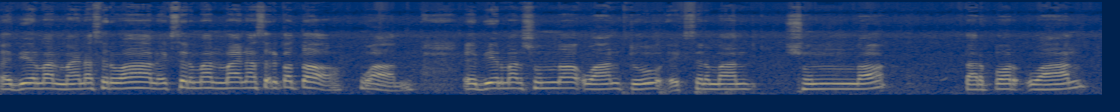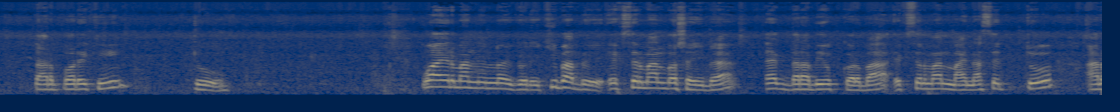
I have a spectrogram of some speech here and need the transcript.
এই বি এর মান মাইনাসের ওয়ান এক্সের মান মাইনাসের কত ওয়ান এই বি এর মান শূন্য ওয়ান টু এক্সের মান শূন্য তারপর ওয়ান তারপরে কি টু ওয়াই এর মান নির্ণয় করি কীভাবে এক্সের মান বসাইবা এক দ্বারা বিয়োগ করবা এক্সের মান মাইনাসের টু আর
